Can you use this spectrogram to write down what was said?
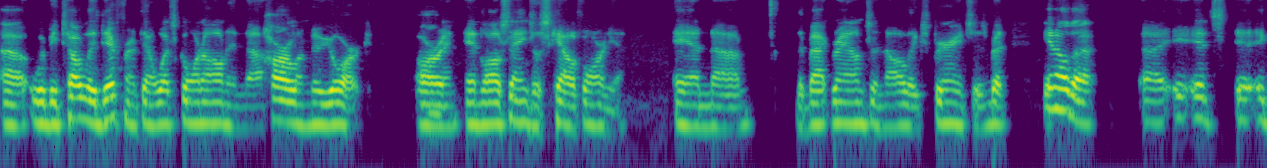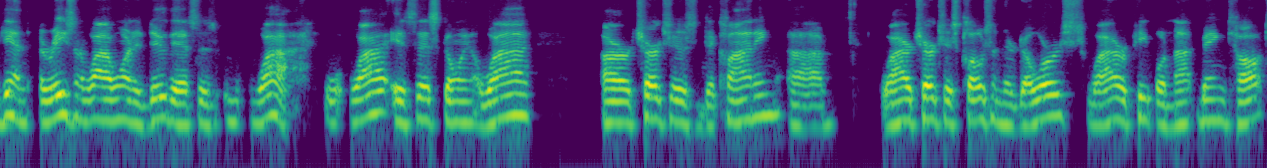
uh, would be totally different than what's going on in uh, harlem new york or in, in los angeles california and uh, the backgrounds and all the experiences. But you know the uh, it's it, again a reason why I want to do this is why why is this going why are churches declining? Uh, why are churches closing their doors? Why are people not being taught?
